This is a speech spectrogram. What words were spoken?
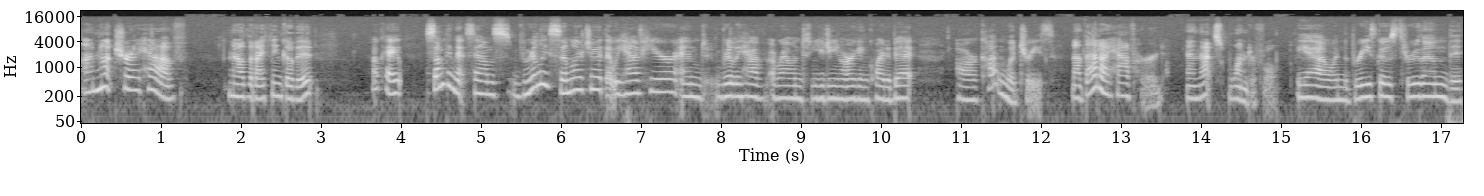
I'm not sure I have, now that I think of it. Okay. Something that sounds really similar to it that we have here and really have around Eugene, Oregon quite a bit are cottonwood trees. Now that I have heard, and that's wonderful. Yeah, when the breeze goes through them, the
